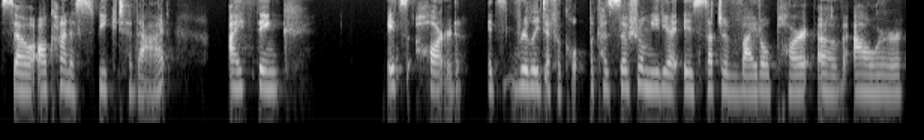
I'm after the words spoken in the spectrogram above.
So i'll kind of speak to that. I think it's hard it's really difficult because social media is such a vital part of our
